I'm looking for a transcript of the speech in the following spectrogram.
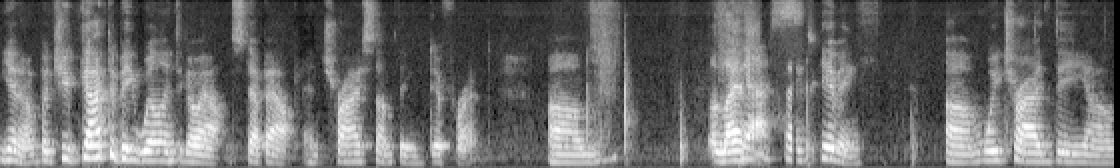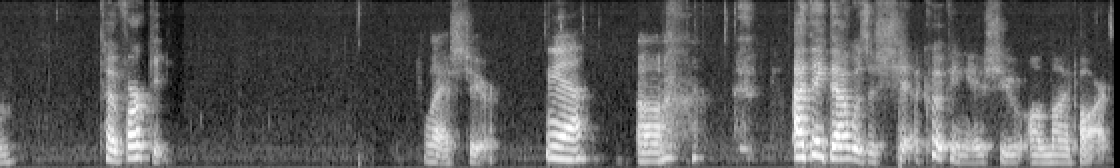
you know, but you've got to be willing to go out and step out and try something different. Um, last yes. Thanksgiving, um, we tried the um, tofurkey last year. Yeah. Uh, I think that was a, sh- a cooking issue on my part.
